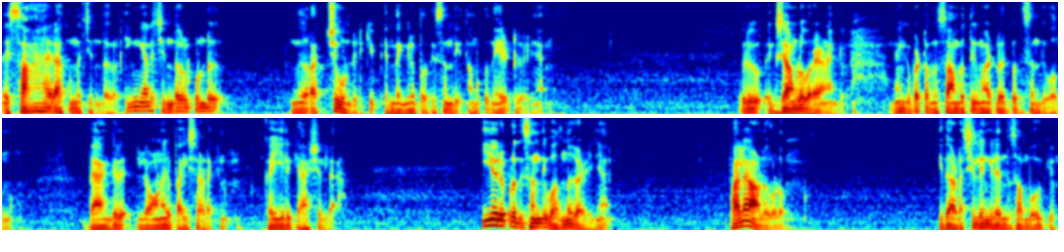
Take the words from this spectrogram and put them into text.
നിസ്സഹായരാക്കുന്ന ചിന്തകൾ ഇങ്ങനെ ചിന്തകൾ കൊണ്ട് നിറച്ചുകൊണ്ടിരിക്കും എന്തെങ്കിലും പ്രതിസന്ധി നമുക്ക് നേരിട്ട് കഴിഞ്ഞാൽ. ഒരു എക്സാമ്പിൾ പറയുകയാണെങ്കിൽ നിങ്ങൾക്ക് പെട്ടെന്ന് സാമ്പത്തികമായിട്ടുള്ളൊരു പ്രതിസന്ധി വന്നു. ബാങ്കിൽ ലോണിന് പൈസ അടയ്ക്കണം. കയ്യിൽ ക്യാഷില്ല. ഈ ഒരു പ്രതിസന്ധി വന്നു കഴിഞ്ഞാൽ പല ആളുകളും ഇത് അടച്ചില്ലെങ്കിൽ എന്ത് സംഭവിക്കും?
